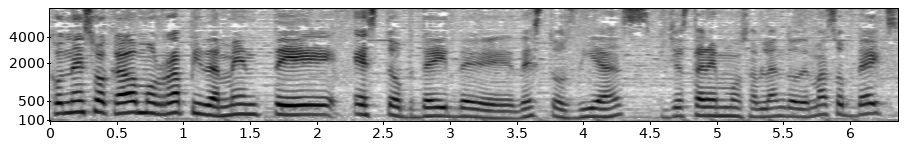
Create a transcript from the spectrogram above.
con eso acabamos rápidamente este update de, estos días. Ya estaremos hablando de más updates.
